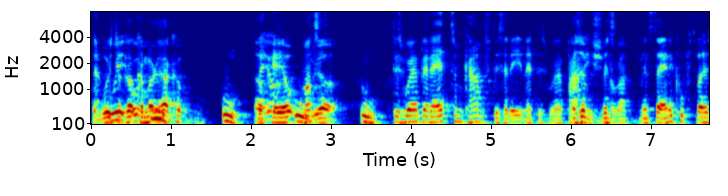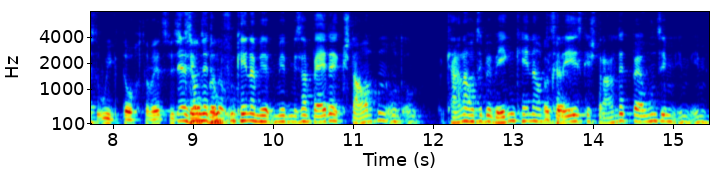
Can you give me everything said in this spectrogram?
Ja, Obwohl es da gar kein U. Malheur kann. U. Naja, Okay, ja, U. Ja. Uh, das war ja bereit zum Kampf, das Reh, nicht? Das war ja Also, panisch. wenn aber es der eine kupft war, hast du Ui gedacht. Aber jetzt ist er soll nicht hupfen können. Wir, wir, wir sind beide gestanden und, und keiner hat sich bewegen können und das Okay. Reh ist gestrandet bei uns im, im, im,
